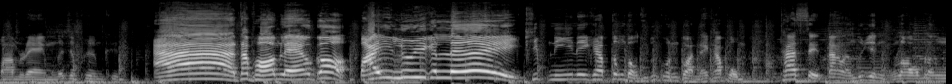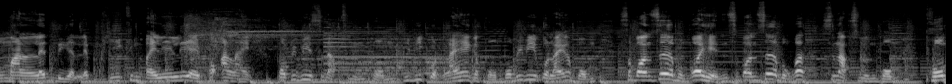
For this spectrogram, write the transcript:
ความแรงมันก็จะเพิ่มขึ้น อ่า ถ้าพร้อมแล้วก็ไปลุยกันเลย คลิปนี้นะครับต้องบอกทุกๆคนก่อนนะครับผม ถ้าเศษตังค์หลังตู้เย็นของเรากำลังมันและเดือดและพีคขึ้นไปเรื่อยๆ เพราะอะไร เพราะพี่ๆสนับสนุนผม พี่ๆกดไลค์ให้กับผมเพราะพี่ๆกดไลค์กับผม สปอนเซอร์ผมก็เห็น สปอนเซอร์ผมก็สนับสนุนผม ผม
